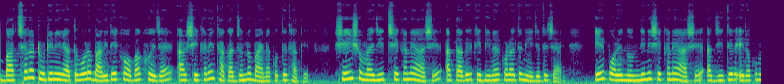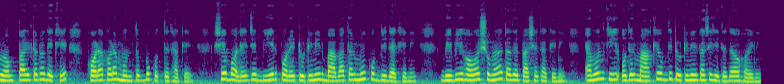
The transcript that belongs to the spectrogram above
বাচ্চারা টুটিনির এত বড় বাড়ি দেখে অবাক হয়ে যায় আর সেখানেই থাকার জন্য বায়না করতে থাকে। সেই সময় জিৎ সেখানে আসে আর তাদেরকে ডিনার করাতে নিয়ে যেতে চায়। এরপরে নন্দিনী সেখানে আসে আর জিতের এরকম রং পাল্টানো দেখে কড়া কড়া মন্তব্য করতে থাকে। সে বলে যে বিয়ের পরে টোটিনির বাবা তার মুখ অবধি দেখেনি। বেবি হওয়ার সময়ও তাদের পাশে থাকেনি। এমনকি ওদের মাকে অবধি টোটিনির কাছে যেতে দেওয়া হয়নি।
